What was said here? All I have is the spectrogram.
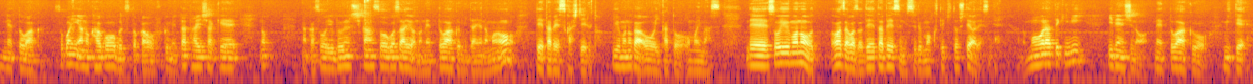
ネットワークそこにあの化合物とかを含めた代謝系のなんかそういう分子間相互作用のネットワークみたいなものをデータベース化しているというものが多いかと思います。でそういうものをわざわざデータベースにする目的としてはですね網羅的に遺伝子のネットワークを見て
